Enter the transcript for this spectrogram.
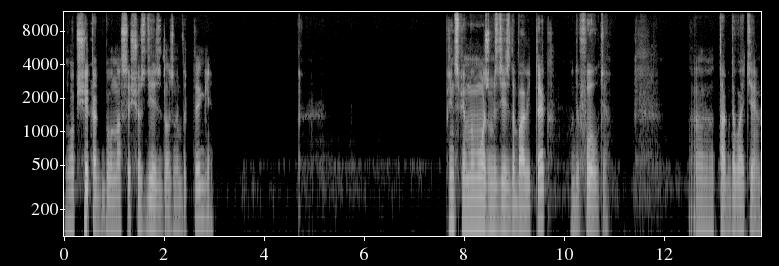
Вообще, как бы у нас еще здесь должны быть теги. В принципе, мы можем здесь добавить тег в дефолте. Э, так, давайте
